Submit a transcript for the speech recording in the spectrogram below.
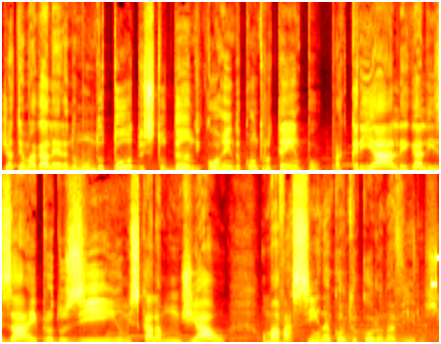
Já tem uma galera no mundo todo estudando e correndo contra o tempo para criar, legalizar e produzir em uma escala mundial uma vacina contra o coronavírus.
